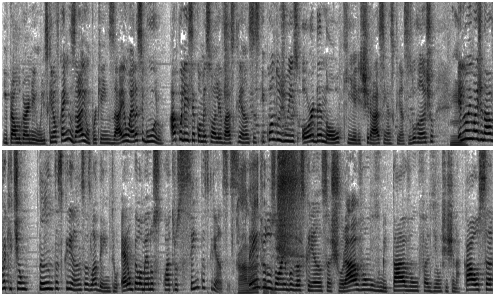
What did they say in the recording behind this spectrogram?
ir para lugar nenhum, eles queriam ficar em Zion, porque em Zion era seguro. A polícia começou a levar as crianças e quando o juiz ordenou que eles tirassem as crianças do rancho, Hum. Ele não imaginava que tinham tantas crianças lá dentro. Eram pelo menos 400 crianças. Caraca, dentro dos bicho. ônibus, as crianças choravam, vomitavam, faziam xixi na calça.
